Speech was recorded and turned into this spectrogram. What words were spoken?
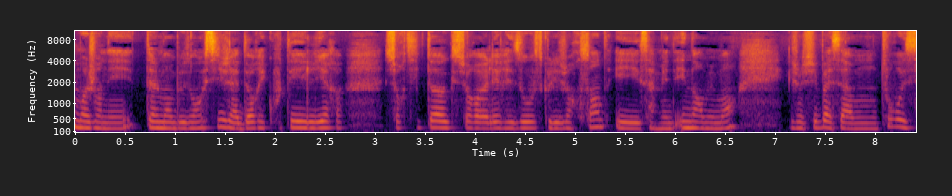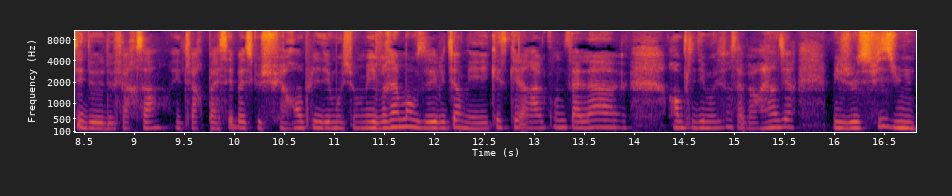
moi j'en ai tellement besoin aussi, j'adore écouter, lire sur TikTok, sur euh, les réseaux ce que les gens ressentent et ça m'aide énormément. Et je me suis passée à mon tour aussi de, de faire ça et de faire passer parce que je suis remplie d'émotions. Mais vraiment vous allez vous dire mais qu'est-ce qu'elle raconte ça là Remplie d'émotions ça veut rien dire. Mais je suis une,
